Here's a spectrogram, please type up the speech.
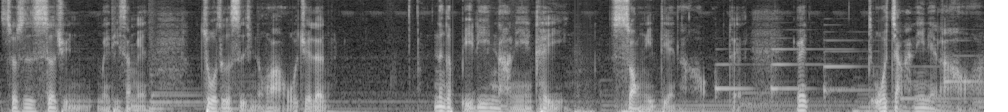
就是社群媒体上面做这个事情的话，我觉得那个比例拿捏可以松一点，然后对，因为我讲了那年了哈，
